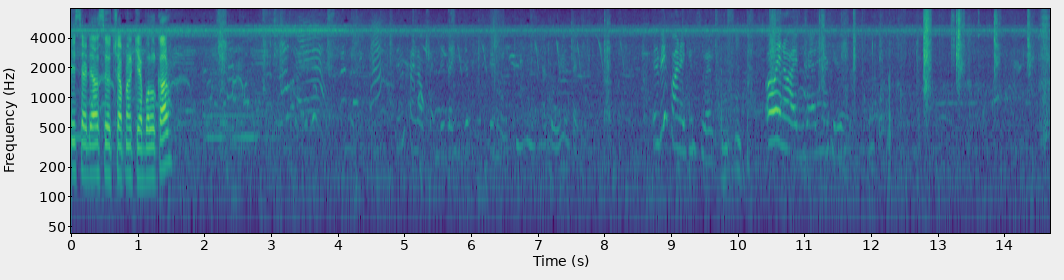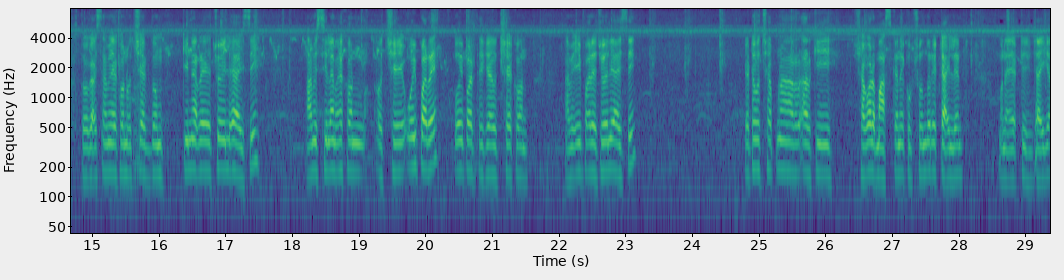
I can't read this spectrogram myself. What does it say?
এই সাইডে আছে হচ্ছে আপনার কেবল কার তো গাইস আমি এখন হচ্ছে একদম কিনারে চলে আইছি। আমি ছিলাম এখন হচ্ছে ওই পারে, ওই পার থেকে হচ্ছে এখন আমি এই পারে চলে আইছি। এটা হচ্ছে আপনার আর কি সাগরের মাঝখানে, খুব সুন্দর একটা আইল্যান্ড মানে একটি জায়গা,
